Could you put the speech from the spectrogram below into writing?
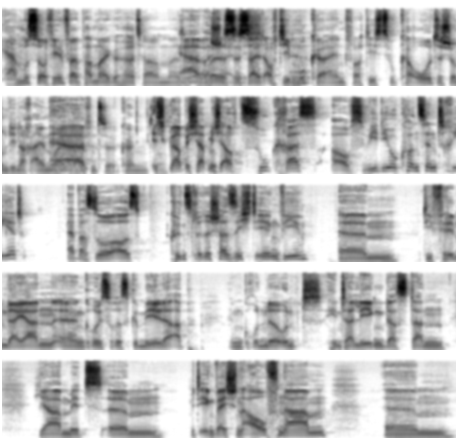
Ja, musst du auf jeden Fall ein paar Mal gehört haben. Also, Ja, aber das ist halt auch die Mucke einfach. Die ist zu chaotisch, um die nach einem Mal Ja. greifen zu können. So. Ich glaube, ich habe mich auch zu krass aufs Video konzentriert. Einfach so aus künstlerischer Sicht irgendwie. Ähm, die filmen da ja ein, äh, ein größeres Gemälde ab im Grunde und hinterlegen das dann ja mit, ähm, mit irgendwelchen Aufnahmen ähm,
